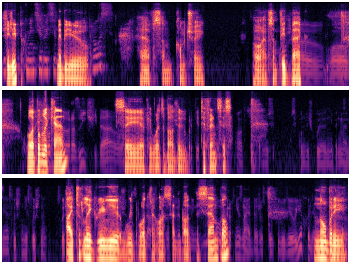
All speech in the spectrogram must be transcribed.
Philippe, maybe you have some commentary or have some feedback. Well, I probably can say a few words about the differences. I totally agree with what Ryhor said about the sample. Nobody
